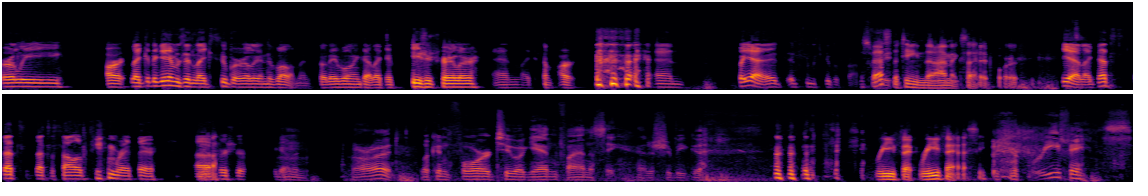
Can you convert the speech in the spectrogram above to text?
early art. Like the game's in like super early in development, so they've only got like a teaser trailer and like some art. and but yeah, it, it seems super promising. So that's the team that I'm excited for. Yeah, like that's that's that's a solid team right there uh, Yeah. for sure. Mm. All right. Looking forward to again Fantasy. That should be good. Re re fantasy. Free Fantasy.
